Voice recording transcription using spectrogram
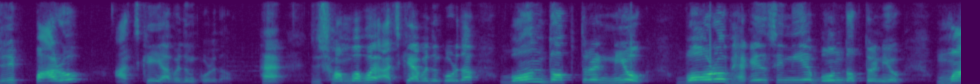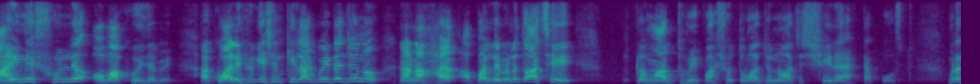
যদি পারো, আজকেই আবেদন করে দাও। হ্যাঁ যদি সম্ভব হয়, আজকে আবেদন করে দাও। বন দপ্তরের নিয়োগ, বড় ভ্যাকেন্সি নিয়ে বন দপ্তরের নিয়োগ। মাইনে শুনলে অবাক হয়ে যাবে। আর কোয়ালিফিকেশন কি লাগবে এটার জন্য? না না আপার লেভেলে তো আছে। মাধ্যমিক পাশেও তোমার জন্য আছে সেরা একটা পোস্ট মানে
